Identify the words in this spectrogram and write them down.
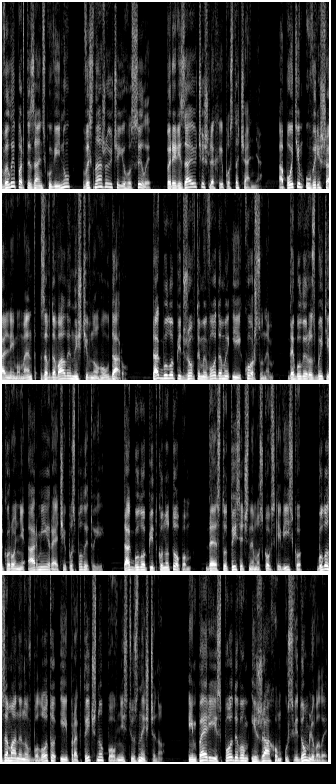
вели партизанську війну, виснажуючи його сили, перерізаючи шляхи постачання, а потім у вирішальний момент завдавали нищівного удару. Так було під жовтими водами і Корсунем, де були розбиті коронні армії Речі Посполитої. Так було під Конотопом, де стотисячне московське військо було заманено в болото і практично повністю знищено. Імперії з подивом і жахом усвідомлювали,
